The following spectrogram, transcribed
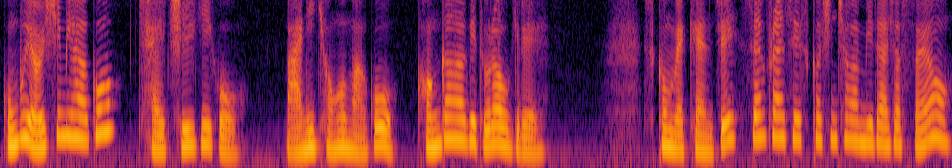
공부 열심히 하고 잘 즐기고 많이 경험하고 건강하게 돌아오기를. 스콘 맥켄지 샌프란시스코 신청합니다 하셨어요.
